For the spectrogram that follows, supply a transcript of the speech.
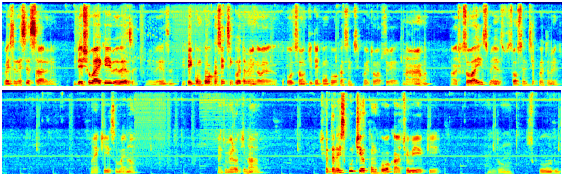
que vai ser necessário, né? E deixa o like aí, beleza? Beleza. E tem como colocar 150 também, galera. A composição aqui tem como colocar 150 lá pra você ver. Na arma. Acho que só é isso mesmo. Só 150 mesmo. Não é que isso, mas não. Mas melhor que nada. Acho que até no escudo tinha como colocar. Deixa eu ver aqui. Então, escudo.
